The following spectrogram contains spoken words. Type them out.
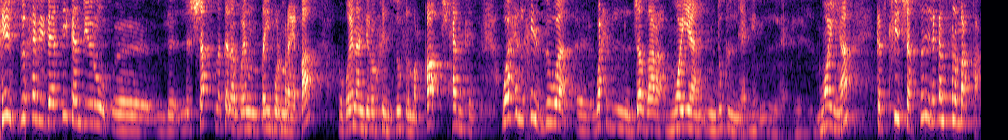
خيزو حبيباتي كنديروا آه، للشخص مثلا بغينا نطيبوا المريقة وبغينا نديرو خيزو في المرقة. شحال من خيزو واحد الخيزو آه، واحد الجزرة مويان من دوك المويان كتكفي لشخص إلا كانت في المرقة.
